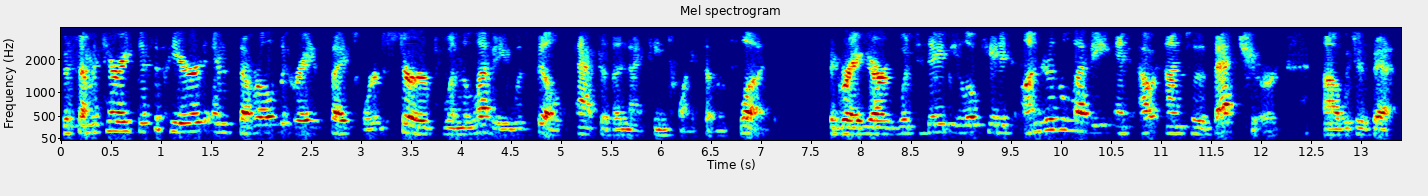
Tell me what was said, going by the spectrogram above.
The cemetery disappeared and several of the grave sites were disturbed when the levee was built after the 1927 flood. The graveyard would today be located under the levee and out onto the Batture, uh, which is that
